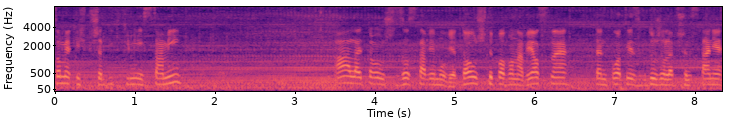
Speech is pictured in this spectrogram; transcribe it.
Są jakieś przebitki miejscami, ale to już zostawię, mówię. To już typowo na wiosnę. Ten płot jest w dużo lepszym stanie.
